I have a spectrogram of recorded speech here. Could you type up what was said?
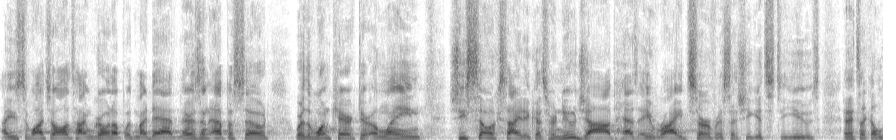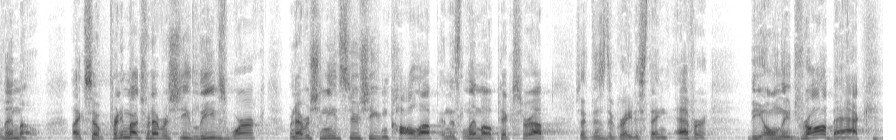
I used to watch all the time growing up with my dad. And There's an episode where the one character, Elaine, she's so excited because her new job has a ride service that she gets to use. And it's like a limo. Like, so pretty much whenever she leaves work, whenever she needs to, she can call up and this limo picks her up. She's like, this is the greatest thing ever. The only drawback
